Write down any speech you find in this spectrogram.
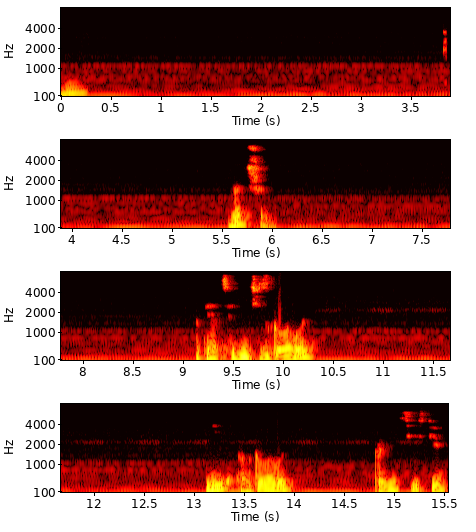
Угу. Дальше. Опять соединитесь с головой. И от головы произнесите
